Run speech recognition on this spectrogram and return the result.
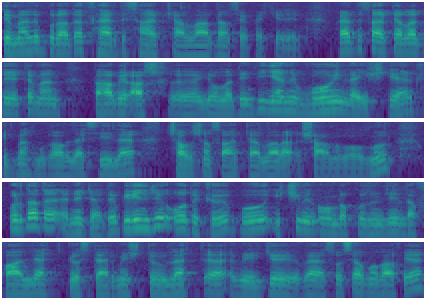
deməli burada fərdi sahibkarlardan söhbət gedir. Fərdi sahibkarlar deyəkdə mən daha bir açıq e, yolla deyim ki, yəni voyun ilə işləyən xidmət müqaviləsi ilə çalışan sahibkarlara şamil olunur. Burada da necədir? Birinci odur ki, bu 2019-cu ildə fəaliyyət göstərmiş dövlət vergi və sosial müdafiə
